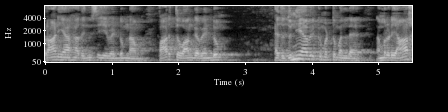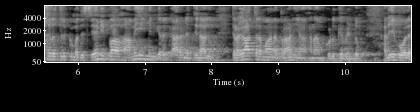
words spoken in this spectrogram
பிராணியாக அதை என்ன செய்ய வேண்டும்? நாம் பார்த்து வாங்க வேண்டும். அது துனியாவிற்கு மட்டுமல்ல நம்மளுடைய ஆகரத்திற்கும் அது சேமிப்பாக அமையும் என்கிற காரணத்தினால் திரகாத்திரமான பிராணியாக நாம் கொடுக்க வேண்டும். அதே போல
